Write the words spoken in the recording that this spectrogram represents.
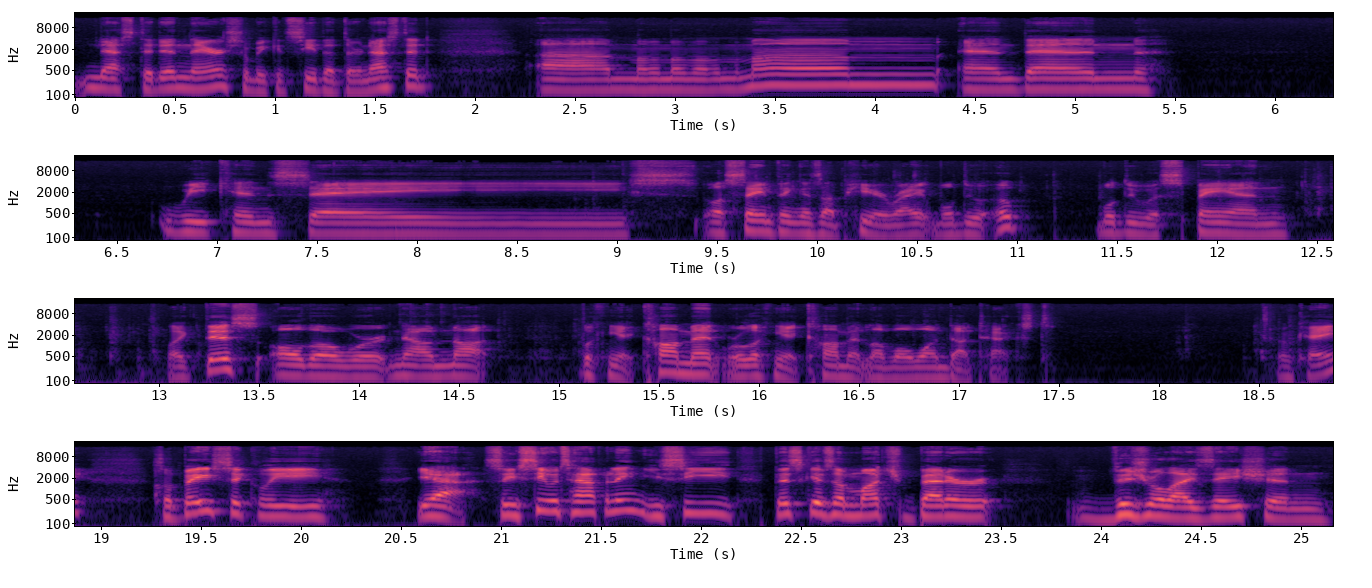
nest it in there so we can see that they're nested. Um, um, um, um, and then we can say, well, same thing as up here, right? We'll do, oh, we'll do a span like this, although we're now not looking at comment, we're looking at comment level one.text. Okay, so basically, yeah, so you see what's happening? You see this gives a much better visualization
